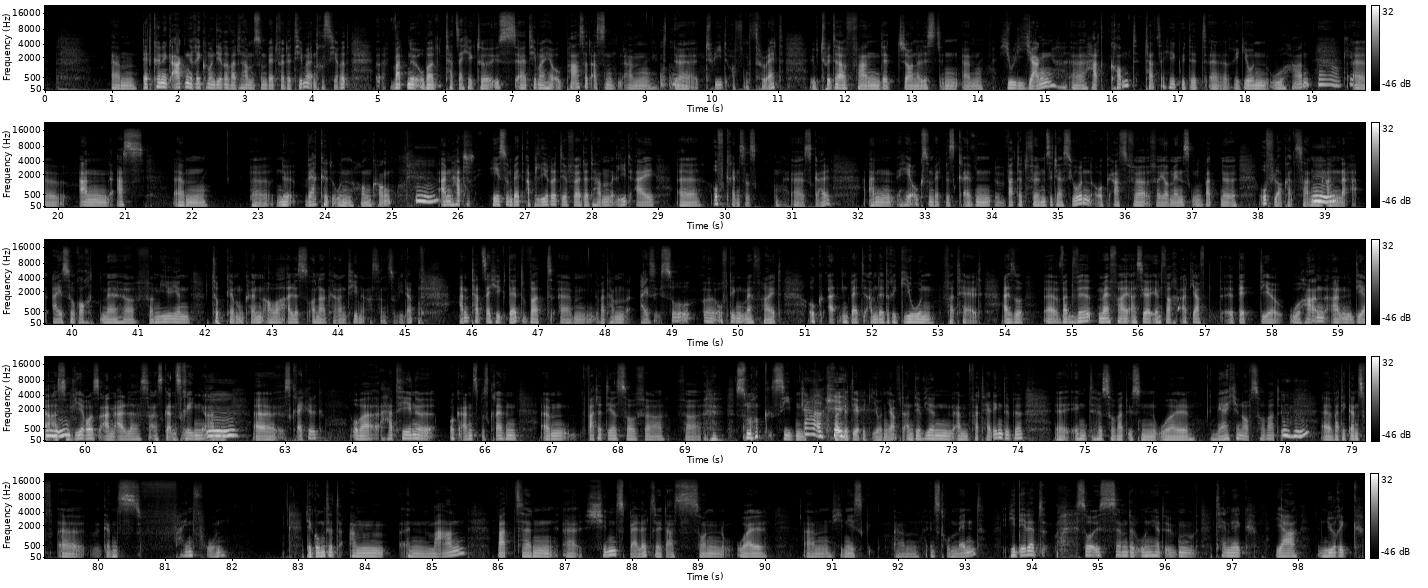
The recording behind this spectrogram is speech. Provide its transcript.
Ähm, das kann ich argen rekommandieren, was haben zum Bett für das Thema interessiert. Äh, Was ne aber tatsächlich ist äh, Thema hier auch passt, als ein ähm, der Tweet auf ein Thread über Twitter von der Journalistin ähm, Julie Young äh, hat kommt tatsächlich über die äh, Region Wuhan Ah, okay. äh, an as ähm, äh, ne Werket in Hongkong an hat hier zum Bett appelliert dafür das haben Lied ei äh, aufgrenzes äh, skal an hier auch zum Bett beschreiben was das für eine Situation as für für ihr Menschen was ne auflockert san an Eis so rocht mehr her Familien tup kämmen können aber alles ohne Quarantäne ist und so wieder an tatsächlich das, was ähm, wat haben Eis ist so äh, auf den Meffheit auch ein Bett am der Region verteilt. Also äh, was will Meffai als ja einfach adjaft äh, det dir Wuhan an dir als ein Virus an alles als ganz Ring an äh, Skreckig, aber hat hene auch ans beschreiben, ähm, was dir so für für Smog-Sieden Ah, okay. von der Region jaft, an der wir ein ähm, Vertelling debbe, äh, irgend so was ist ein Ur Märchen auf so was, äh, was ich ganz, äh, ganz fein fand. Der gunget am ein Mann, was ein äh, Shinsballet, das ist so ein Ur ähm, Chines ähm, Instrument. Hier das so ist ähm, der Unhet üben Temmig, ja, Nyrik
